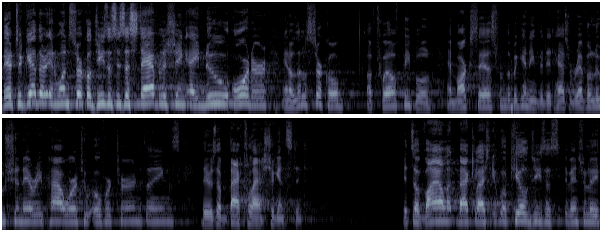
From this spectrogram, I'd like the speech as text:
they're together in one circle. Jesus is establishing a new order in a little circle of 12 people. And Mark says from the beginning that it has revolutionary power to overturn things. There's a backlash against it. It's a violent backlash. It will kill Jesus eventually,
